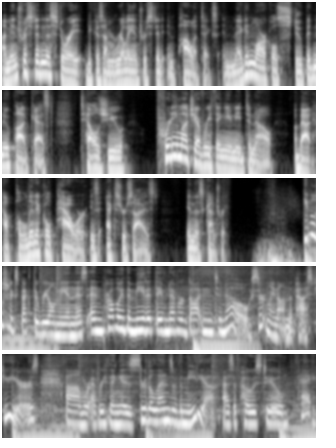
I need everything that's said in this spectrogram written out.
I'm interested in this story because I'm really interested in politics. And Meghan Markle's stupid new podcast tells you pretty much everything you need to know about how political power is exercised in this country. People should expect the real me in this, and probably the me that they've never gotten to know. Certainly not in the past few years, um, where everything is through the lens of the media, as opposed to, hey,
